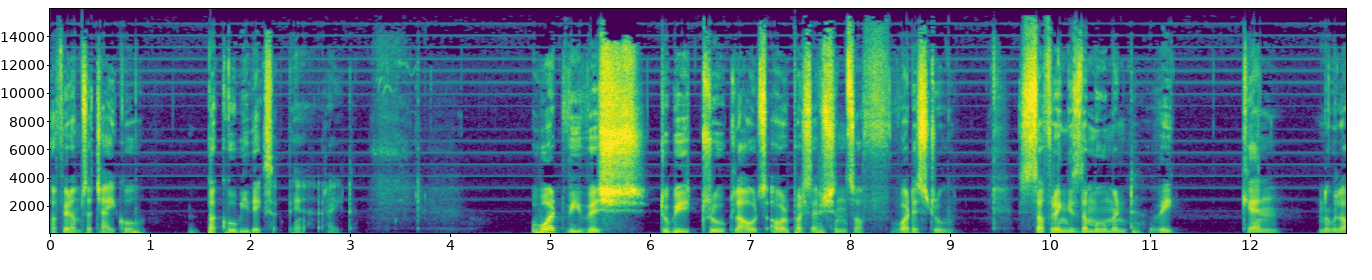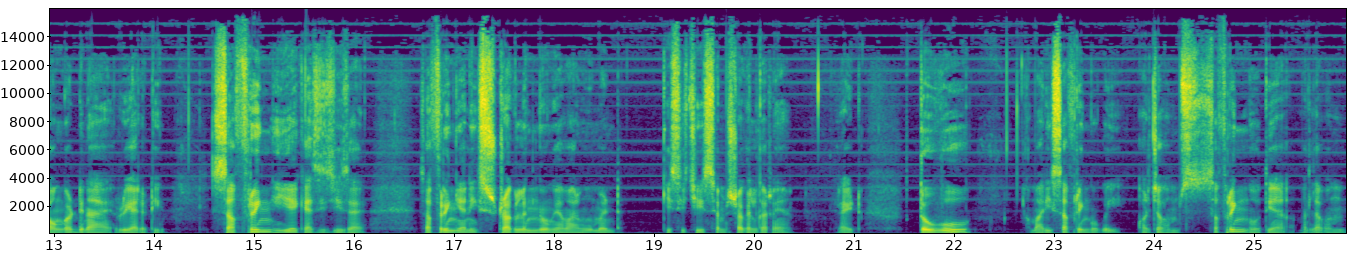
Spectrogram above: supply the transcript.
और फिर हम सच्चाई को बखूबी देख सकते हैं right what we wish to be true clouds our perceptions of what is true suffering is the moment we can no longer deny reality suffering ही एक ऐसी चीज़ है। सफरिंग यानी स्ट्रगलिंग होंगे हमारा मूवमेंट किसी चीज़ से हम स्ट्रगल कर रहे हैं राइट right? तो वो हमारी सफरिंग हो गई। और जब हम सफरिंग होते हैं मतलब हम,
